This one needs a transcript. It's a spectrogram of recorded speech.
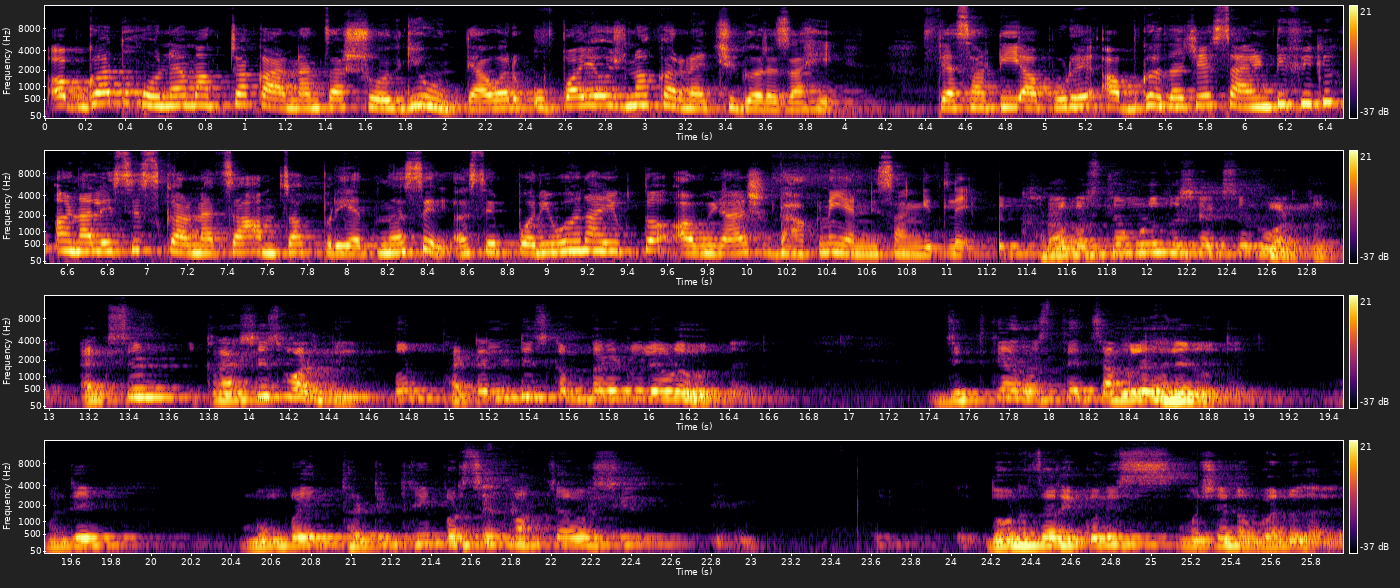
अपघात होण्यामागच्या कारणांचा शोध घेऊन त्यावर उपाययोजना करण्याची गरज आहे. त्यासाठी यापुढे अपघाताचे सायंटिफिक अनालिसिस करण्याचा आमचा प्रयत्न असेल असे परिवहन आयुक्त अविनाश ढाकणे यांनी सांगितले. खराब असल्यामुळे जसे ऍक्सिडेंट वाढतात ऍक्सिडेंट क्रॅशेस वाढतील पण फॅटॅलिटीज कम्पॅरेटिव्ह एवढे होत नाहीत. जितक्या रस्ते चांगले झाले नव्हतात म्हणजे मुंबईत थर्टी थ्री पर्सेंट मागच्या वर्षी दोन हजार एकोणीस नऊशे नव्याण्णव झाले.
